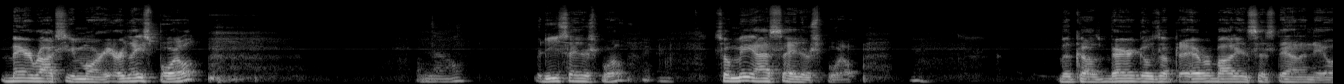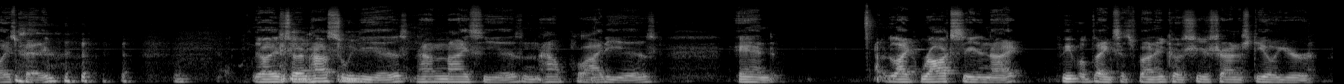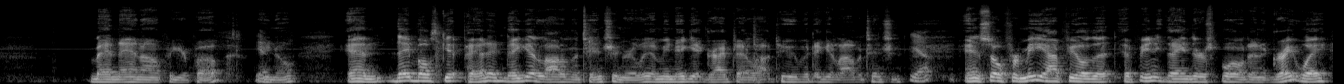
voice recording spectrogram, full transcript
Bear, Roxy, and Mari, are they spoiled? No. But do you say they're spoiled? So me, I say they're spoiled. Because Barry goes up to everybody and sits down and they always pet him. they always tell him how sweet he is, and how nice he is, and how polite he is. And like Roxy tonight, people thinks it's funny because she's trying to steal your bandana off of your pup, Yeah. you know. And they both get petted. They get a lot of attention, really. I mean, they get griped at a lot too, but they get a lot of attention. Yeah. And so for me, I feel that if anything, they're spoiled in a great way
